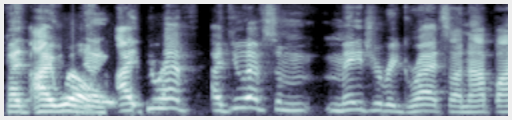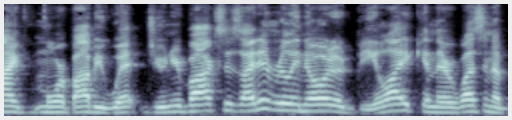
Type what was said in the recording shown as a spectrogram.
But I will. I do have I do have some major regrets on not buying more Bobby Witt Junior boxes. I didn't really know what it would be like, and there wasn't a.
